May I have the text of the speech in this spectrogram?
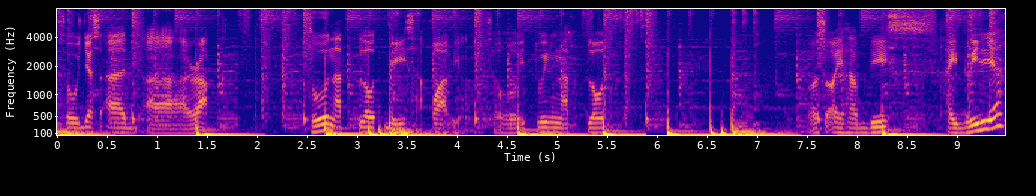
So just add a rock to not float this aquarium. So it will not float also I have this hydrilla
